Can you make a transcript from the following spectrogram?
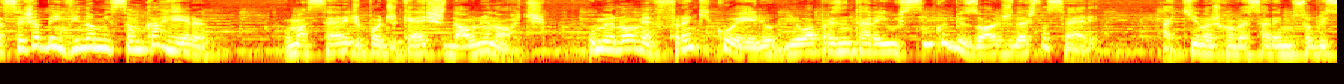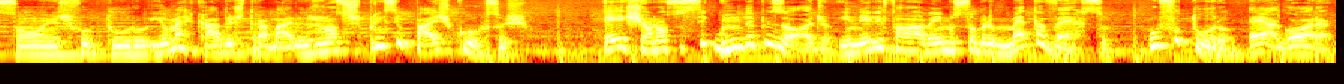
seja bem-vindo à Missão Carreira, uma série de podcasts da Uninorte. O meu nome é Frank Coelho e eu apresentarei os cinco episódios desta série. Aqui nós conversaremos sobre sonhos, futuro e o mercado de trabalho dos nossos principais cursos. Este é o nosso segundo episódio e nele falaremos sobre o metaverso. O futuro é agora.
